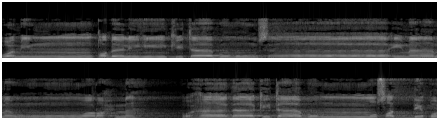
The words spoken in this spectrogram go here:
ومن قبله كتاب موسى إماما ورحمة وهذا كتاب مصدق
